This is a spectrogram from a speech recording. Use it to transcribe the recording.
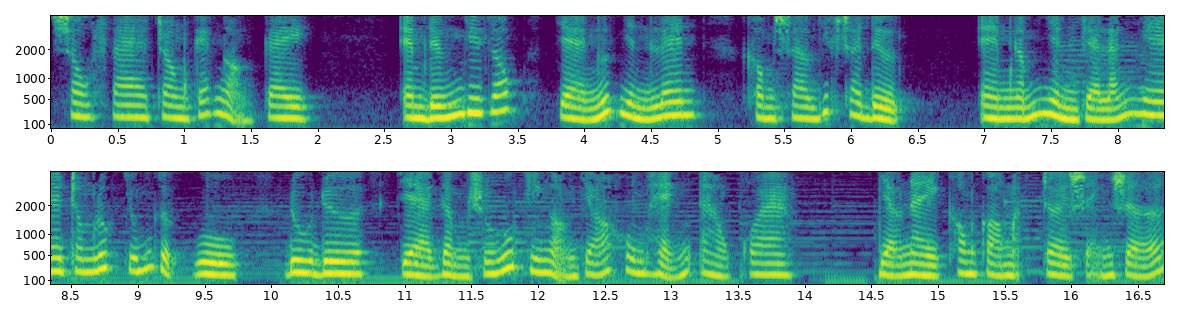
sâu xa trong các ngọn cây. Em đứng dưới gốc Chàng ngước nhìn lên, không sao dứt ra được. Em ngắm nhìn và lắng nghe trong lúc chúng gật gù, đu đưa và gầm rú khi ngọn gió hung hãn ào qua. Dạo này không còn mặt trời rạng rỡ,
